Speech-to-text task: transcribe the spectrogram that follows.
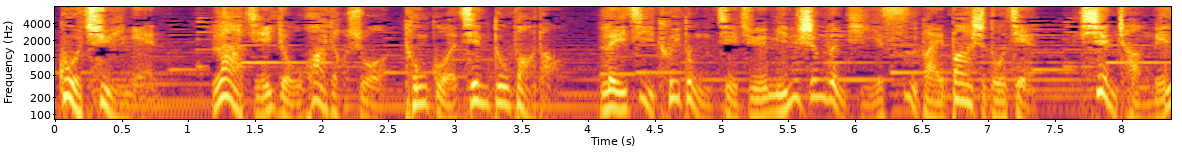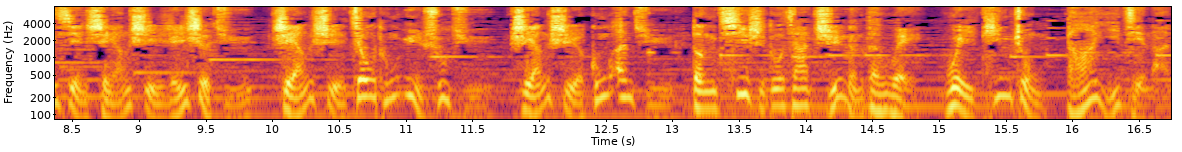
过去一年，辣姐有话要说，通过监督报道。累计推动解决民生问题四百八十多件，现场连线沈阳市人社局、沈阳市交通运输局、沈阳市公安局等七十多家职能单位，为听众答疑解难。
